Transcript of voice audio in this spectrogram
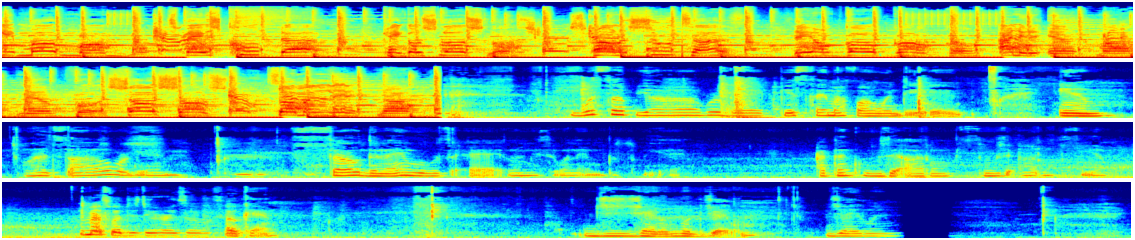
get more, more, more. Space cooped up, can't go slow, slow. Counter shooters, they on go, go, go. I need an M, my name for a show, show, show. So my lit, no. What's up, y'all? We're back. Yesterday my phone went dead. And we had to start over again. So the name we was at, let me see what name was we at. I think we was at Autumn. We was at Autumn, yeah. You might as well just do hers over. Okay. Jalen, go to Jalen. Jalen.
